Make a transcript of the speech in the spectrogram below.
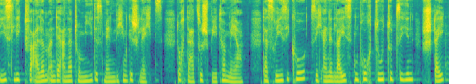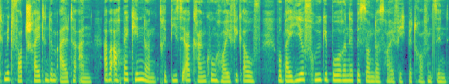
Dies liegt vor allem an der Anatomie des männlichen Geschlechts, doch dazu später mehr. Das Risiko, sich einen Leistenbruch zuzuziehen, steigt mit fortschreitendem Alter an, aber auch bei Kindern tritt diese Erkrankung häufig auf, wobei hier Frühgeborene besonders häufig betroffen sind.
